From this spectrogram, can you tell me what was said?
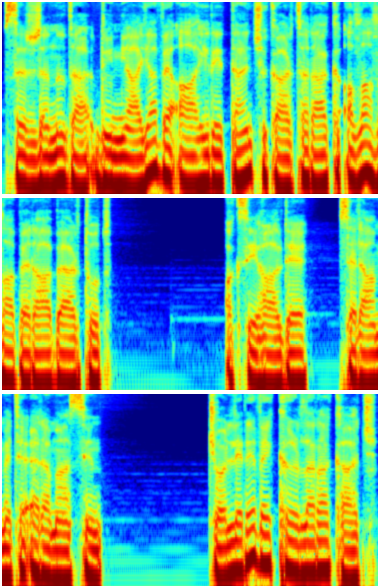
Sırrını da dünyaya ve ahiretten çıkartarak Allah'la beraber tut. Aksi halde selamete eremezsin. Çöllere ve kırlara kaç.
